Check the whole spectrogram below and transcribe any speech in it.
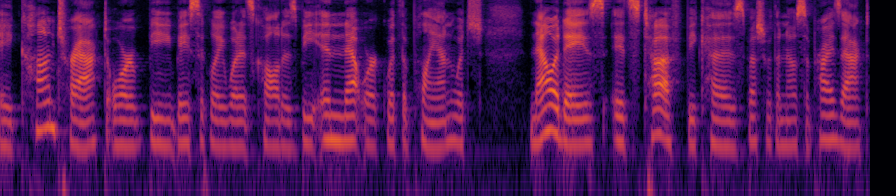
a contract or be basically what it's called is be in network with the plan, which Nowadays, it's tough because, especially with the No Surprise Act,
